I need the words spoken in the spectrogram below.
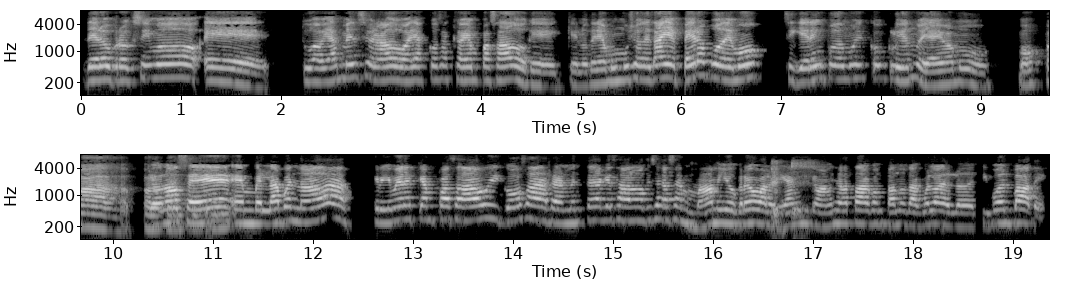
De lo próximo, eh, tú habías mencionado varias cosas que habían pasado que, que no teníamos muchos detalles, pero podemos, si quieren, podemos ir concluyendo, ya vamos, vamos para... Pa Yo no sé, en verdad, pues nada, crímenes que han pasado y cosas, realmente la que sabe la noticia hace mami, yo creo, Valerian, que mami se la estaba contando, ¿te acuerdas de lo del tipo del bate?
